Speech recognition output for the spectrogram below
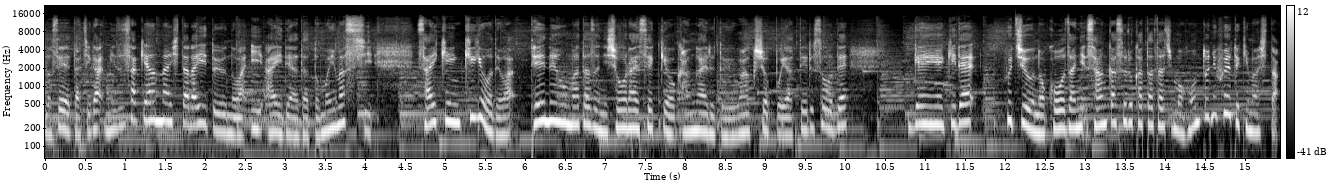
女性たちが水先案内したらいいというのはいいアイデアだと思いますし最近企業では定年を待たずに将来設計を考えるというワークショップをやっているそうで現役で府中の講座に参加する方たちも本当に増えてきました。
